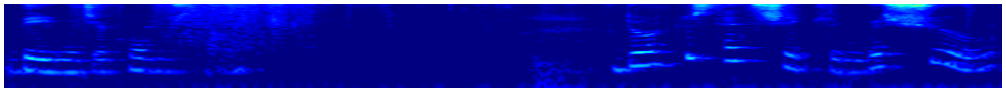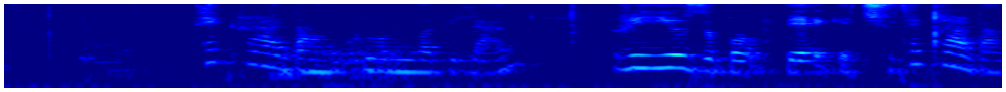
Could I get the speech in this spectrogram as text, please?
değinecek olursam dörtlü set şeklinde şu tekrardan kullanılabilen reusable diye geçiyor. Tekrardan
